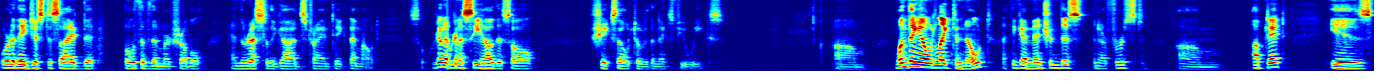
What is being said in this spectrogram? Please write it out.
Or do they just decide that both of them are trouble and the rest of the gods try and take them out? So we're gonna we're gonna see how this all shakes out over the next few weeks. One thing I would like to note, I think I mentioned this in our first um, update, is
